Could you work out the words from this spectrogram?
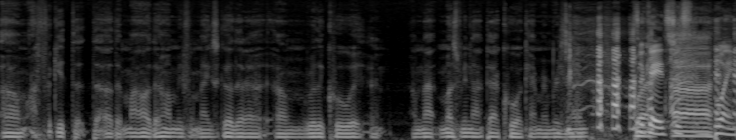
Um, I forget the, the other my other homie from Mexico that I, I'm really cool with. And I'm not must be not that cool. I can't remember his name. But, okay. It's just uh, blank.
